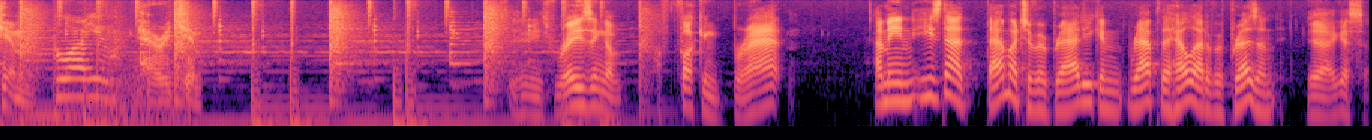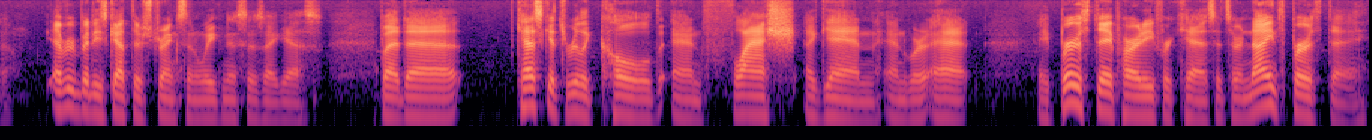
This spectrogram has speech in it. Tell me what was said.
Kim. Who are you? Harry Kim. And he's raising a, a fucking brat. I mean, he's not that much of a brat. He can rap the hell out of a present. Yeah, I guess so. Everybody's got their strengths and weaknesses, I guess. But uh, Kes gets really cold and flash again, and we're at a birthday party for Kes. It's her ninth birthday,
